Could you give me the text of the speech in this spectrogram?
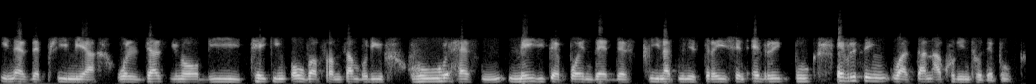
in as the premier will just you know be taking over from somebody who has made it a point that there's clean administration. Every book, everything was done according to the book.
